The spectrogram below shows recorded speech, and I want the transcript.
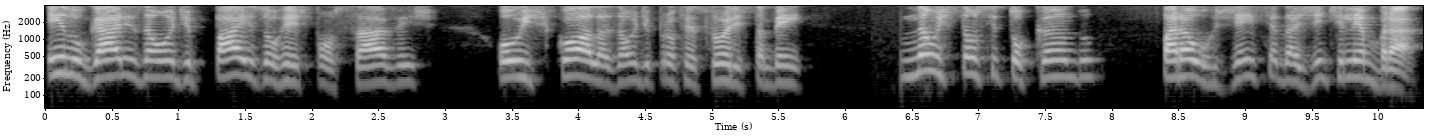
em lugares onde pais ou responsáveis, ou escolas onde professores também não estão se tocando para a urgência da gente lembrar.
